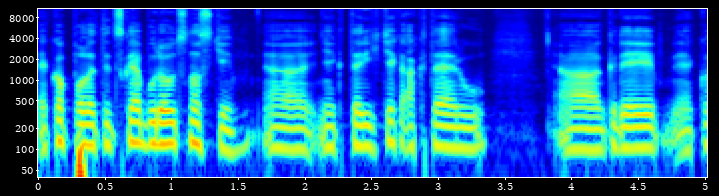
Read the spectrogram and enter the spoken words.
jako politické budoucnosti eh, některých těch aktérů, eh, kdy jako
